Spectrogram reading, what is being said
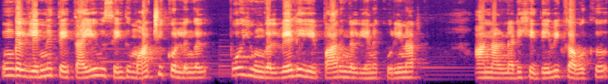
உங்கள் எண்ணத்தை தயவு செய்து மாற்றிக்கொள்ளுங்கள் போய் உங்கள் வேலையை பாருங்கள் என கூறினார். ஆனால் நடிகை தேவிகாவுக்கு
